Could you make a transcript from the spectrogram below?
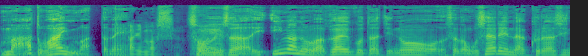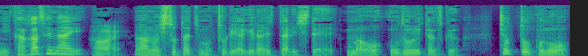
まああとワインもあったねあります。そういうさ、い今の若い子たちのそのおしゃれな暮らしに欠かせないはい、はい、あの人たちも取り上げられたりして、まあ、お驚いたんですけどちょっとこの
